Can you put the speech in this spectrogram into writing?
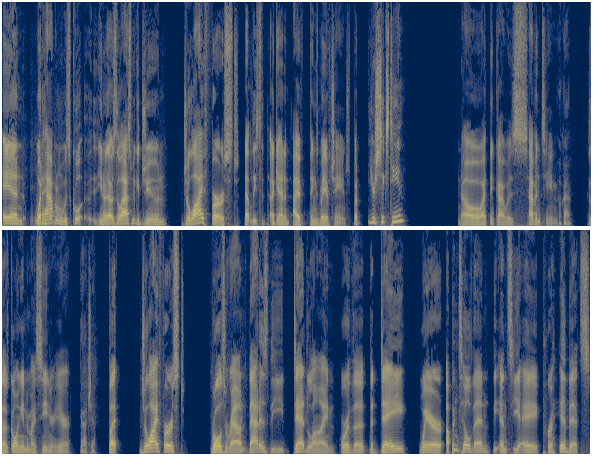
And what happened was cool. You know, that was the last week of June. July 1st, at least again, I have things may have changed, but You're 16. no, I think I was 17 Okay, because I was going into my senior year. gotcha. But July 1st rolls around. That is the deadline or the the day where up until then the NCAA prohibits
